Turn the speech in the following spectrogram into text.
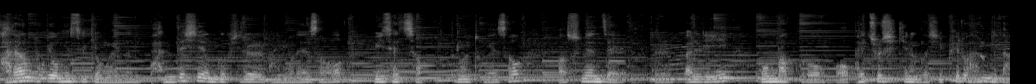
과량 복용했을 경우에는 반드시 응급실을 방문해서 위세척 등을 통해서 어, 수면제를 빨리 몸 밖으로 어, 배출시키는 것이 필요합니다.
